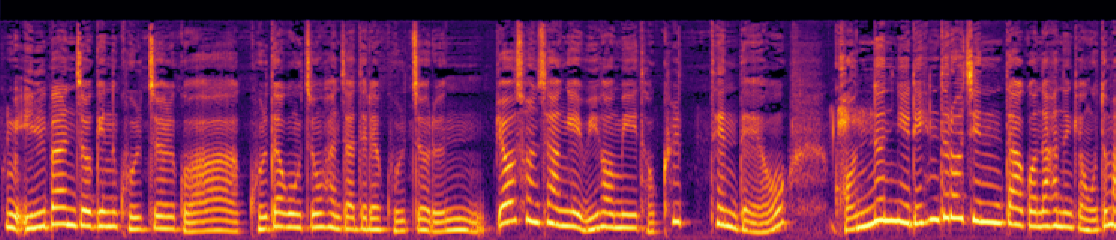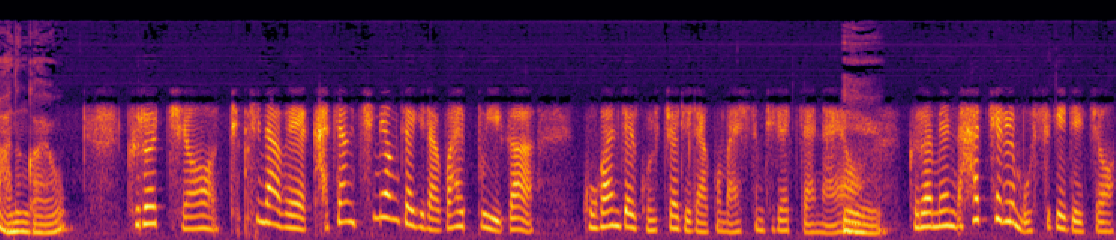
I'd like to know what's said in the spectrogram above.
그럼 일반적인 골절과 골다공증 환자들의 골절은 뼈 손상의 위험이 더 클 텐데요. 걷는 일이 힘들어진다거나 하는 경우도 많은가요? 그렇죠. 특히나 왜 가장 치명적이라고 할 부위가 고관절 골절이라고 말씀드렸잖아요. 네. 그러면 하체를 못 쓰게 되죠.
